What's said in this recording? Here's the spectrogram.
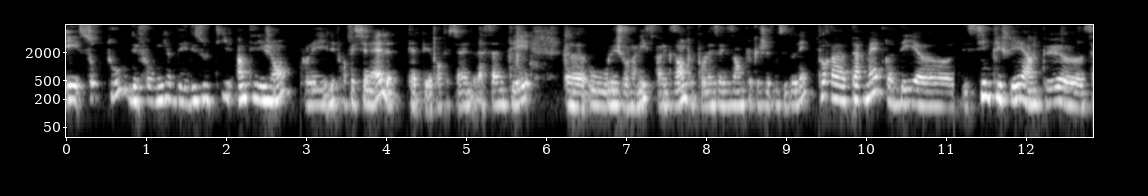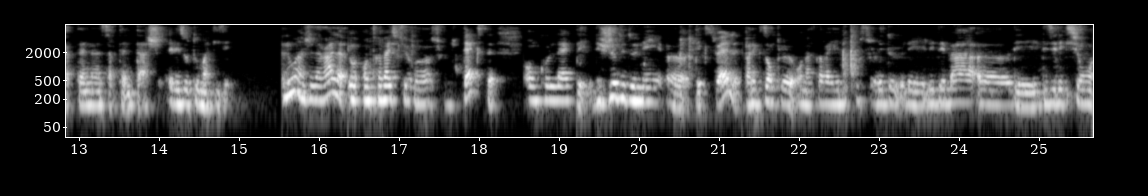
est surtout de fournir des, outils intelligents pour les, professionnels, tels que les professionnels de la santé ou les journalistes, par exemple, pour les exemples que je vous ai donnés, pour euh, permettre euh, de, simplifier un peu euh, certaines, tâches et les automatiser. Nous, en général, on, travaille sur, du texte, on collecte des, jeux de données textuels. Par exemple, on a travaillé beaucoup sur les, débats des, des, élections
